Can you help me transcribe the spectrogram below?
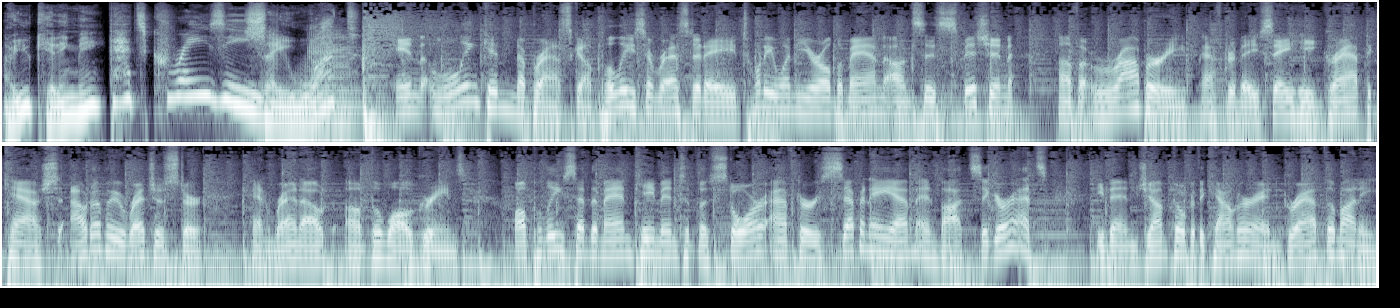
Are you kidding me? That's crazy. Say what? In Lincoln, Nebraska, police arrested a 21 year old man on suspicion of robbery after they say he grabbed cash out of a register and ran out of the Walgreens. While police said the man came into the store after 7 a.m. and bought cigarettes, he then jumped over the counter and grabbed the money.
